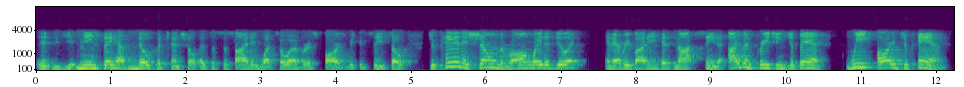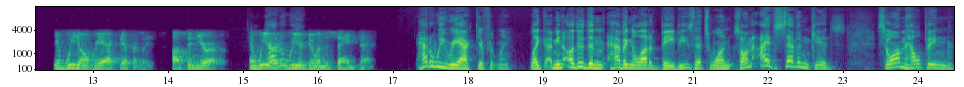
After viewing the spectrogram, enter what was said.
it, means they have no potential as a society whatsoever as far as we can see. So Japan has shown the wrong way to do it, and everybody has not seen it. I've been preaching Japan. We are Japan if we don't react differently, us in Europe. And we are we, we are doing the same thing. How do we react differently? Like, I mean, other than having a lot of babies, that's one. So I'm, I have seven kids. So I'm helping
